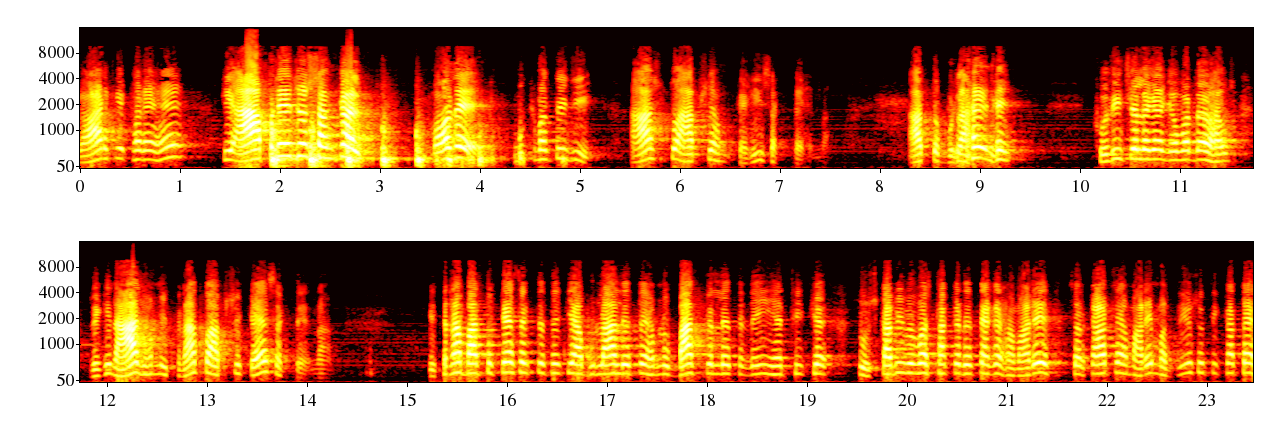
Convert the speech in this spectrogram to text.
गाड़ के खड़े हैं। कि आपने जो संकल्प, महोदय, मुख्यमंत्री जी, आज तो आपसे हम कह ही सकते हैं ना। आप तो बुलाए नहीं। खुद ही चले गए गवर्नर हाउस। लेकिन आज हम इतना तो आपसे कह सकते हैं ना। इतना बात तो कह सकते थे कि आप बुला लेते, हम लोग बात कर लेते, नहीं है, ठीक है तो उसका भी व्यवस्था कर देते। अगर हमारे सरकार से, हमारे मंत्रियों से दिक्कत है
